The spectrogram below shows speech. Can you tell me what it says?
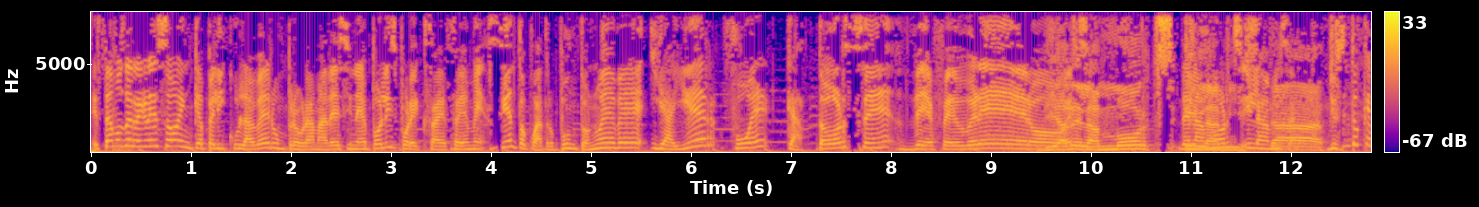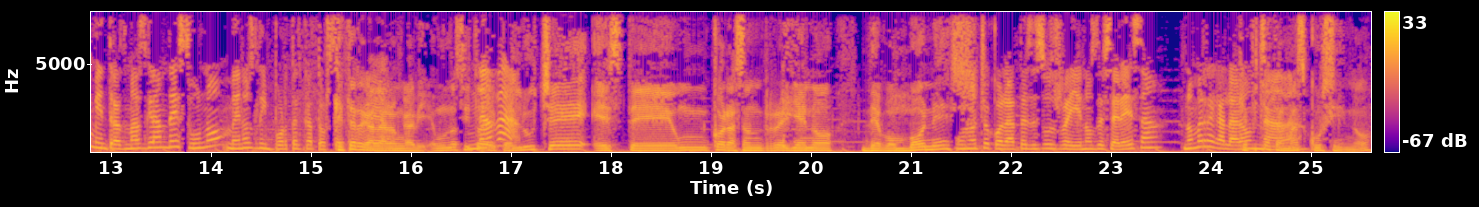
Estamos de regreso en ¿Qué película ver? Un programa de Cinépolis por ExaFM 104.9 y ayer fue 14 de febrero. Día del amor Del y, la amor y la amistad. amistad. Yo siento que mientras más grande es uno, menos le importa el 14 ¿Qué de te febrero. regalaron, Gaby? Un osito Nada. de peluche, este, un corazón relleno de bombones. Unos chocolates de esos rellenos de cereza. No me Qué regalaron tan nada. más cursi, ¿no?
